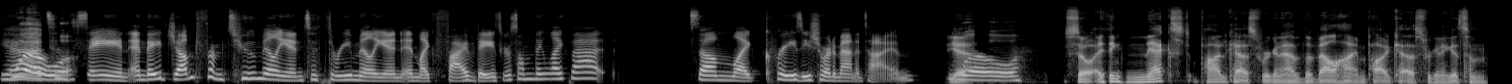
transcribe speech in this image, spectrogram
Yeah, it's insane. And they jumped from 2 million to 3 million in like 5 days or something like that. Some like crazy short amount of time. Yeah. whoa So I think next podcast we're gonna have the Valheim podcast. We're gonna get some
